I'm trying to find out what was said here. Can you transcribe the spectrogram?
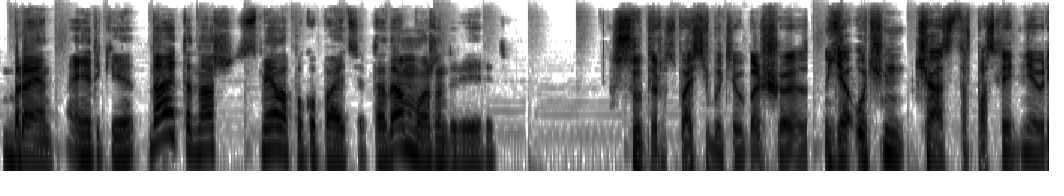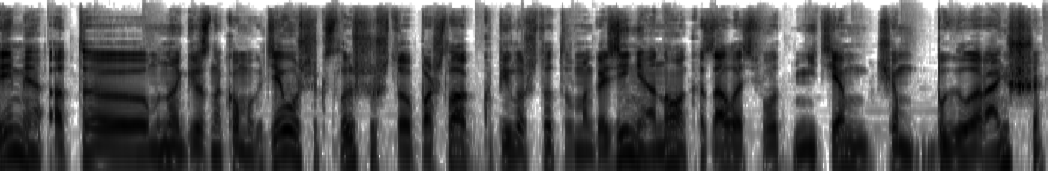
бренд? Они такие, да, это наш, смело покупайте, тогда можно доверить. Супер, спасибо тебе большое. Я очень часто в последнее время от э, многих знакомых девушек слышу, что пошла, купила что-то в магазине, оно оказалось вот не тем, чем было раньше.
